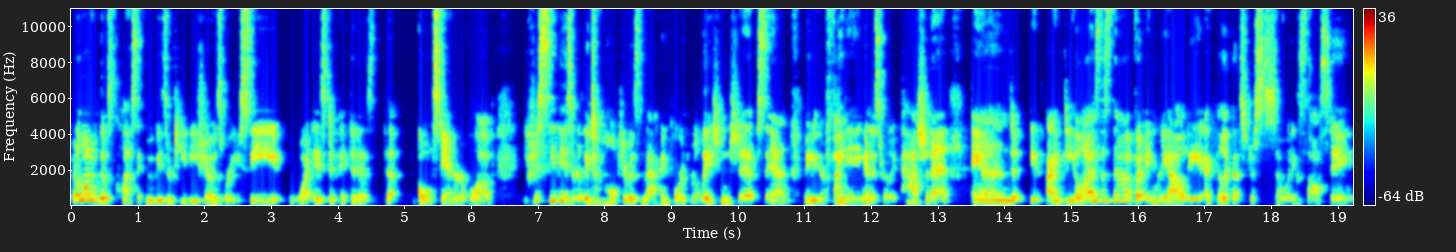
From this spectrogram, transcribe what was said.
but a lot of those classic movies or TV shows where you see what is depicted as the gold standard of love you just see these really tumultuous back and forth relationships, and maybe they're fighting and it's really passionate, and it idealizes that. But in reality, I feel like that's just so exhausting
